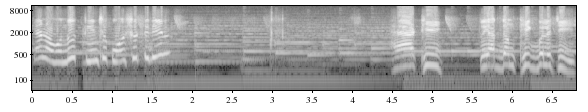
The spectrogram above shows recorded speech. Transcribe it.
কেন বন্ধু তিনশো পঁয়ষট্টি দিন? হ্যাঁ ঠিক। তুই একদম ঠিক বলেছিস।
